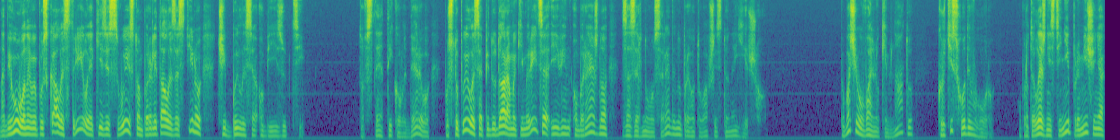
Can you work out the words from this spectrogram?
На бігу вони випускали стріли, які зі свистом перелітали за стіну чи билися об її зубці. Товсте тикове дерево поступилося під ударами кімерійця, і він обережно зазирнув усередину, приготувавшись до найгіршого. Побачив овальну кімнату, круті сходи вгору. У протилежній стіні приміщення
